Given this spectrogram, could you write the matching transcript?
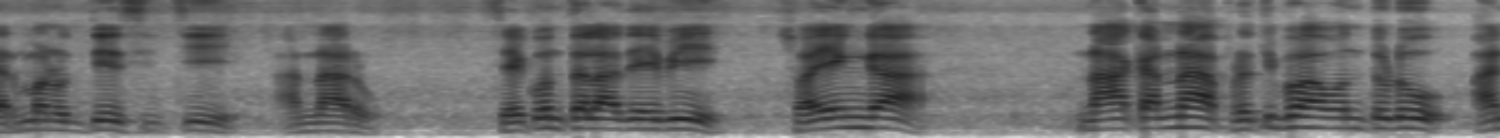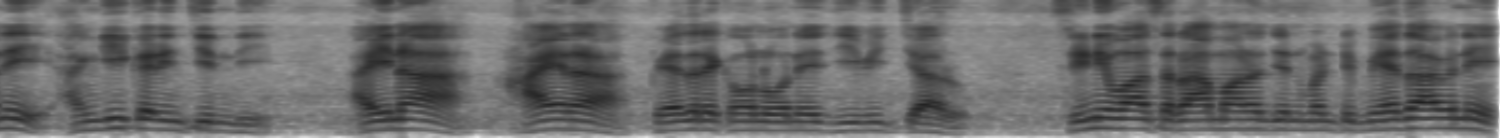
శర్మను ఉద్దేశించి అన్నారు. శకుంతలాదేవి స్వయంగా నాకన్నా ప్రతిభావంతుడు అని అంగీకరించింది. అయినా ఆయన పేదరికంలోనే జీవించారు. శ్రీనివాస రామానుజన్ వంటి మేధావిని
